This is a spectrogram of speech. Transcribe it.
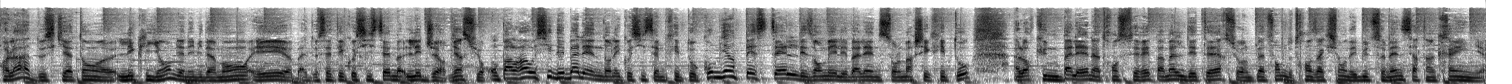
voilà, de ce qui attend euh, les clients bien évidemment et bah, de cet écosystème Ledger bien sûr. On parlera aussi des dans l'écosystème crypto. Combien pèsent-elles désormais les baleines sur le marché crypto alors qu'une baleine a transféré pas mal d'éthers sur une plateforme de transaction en début de semaine Certains craignent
